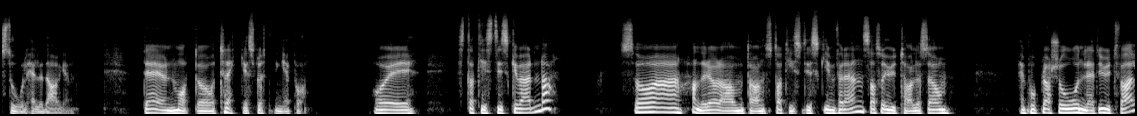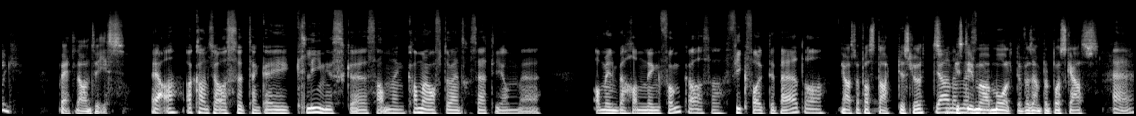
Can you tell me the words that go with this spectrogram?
sol hele dagen. Det er jo en måte å trekke slutninger på. Og i statistiske verden, da, så handler det jo da om å ta en statistisk inferens, altså uttale seg om en populasjon eller et utvalg på et eller annet vis. Ja, og kanskje også tenke i klinisk eh, sammenheng kan man ofte være interessert i om, eh, om en behandling funka? altså Fikk folk det bedre? Ja, altså fra start til slutt. Ja, Hvis de nesten. målte eksempel på SKAS, Eh,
